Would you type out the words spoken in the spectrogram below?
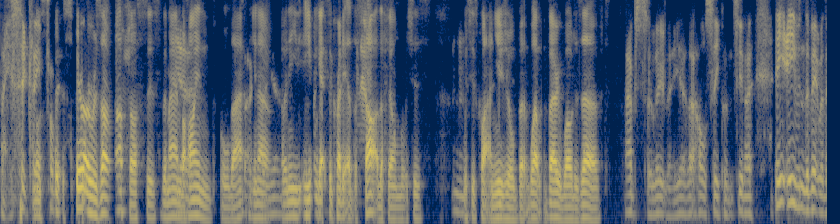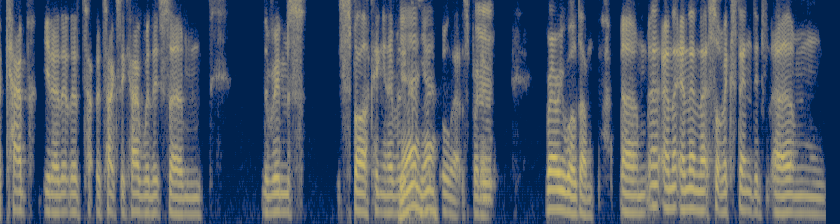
Basically, Well, Sp- Spiro Razatos is the man Yeah. behind all that, Exactly, you know, yeah. and he even gets the credit at the start of the film, which is Mm. which is quite unusual, but well, very well deserved. Absolutely, yeah, that whole sequence. You know, e- even the bit with the cab, you know, the the, ta- the taxi cab with its um, the rims sparking and everything. Yeah, yeah. all that was brilliant. Very well done. Um, and and then that sort of extended um,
